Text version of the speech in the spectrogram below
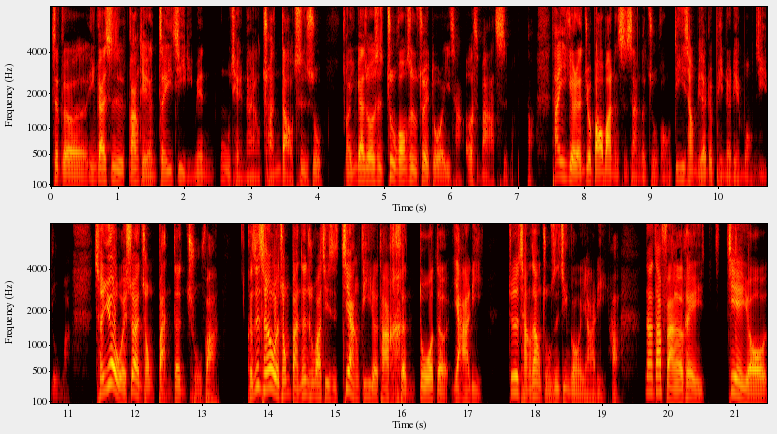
这个应该是钢铁人这一季里面目前来讲传导次数啊，应该说是助攻次数最多的一场，二十八次嘛。啊，他一个人就包办了十三个助攻，第一场比赛就平了联盟纪录嘛。陈佑伟虽然从板凳出发，可是陈佑伟从板凳出发，其实降低了他很多的压力，就是场上组织进攻的压力。好，那他反而可以借由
